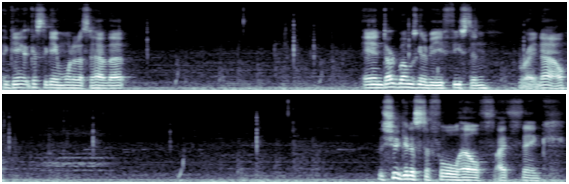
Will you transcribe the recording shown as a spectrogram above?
I guess the game wanted us to have that. And Dark gonna be feasting right now. This should get us to full health, I think.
